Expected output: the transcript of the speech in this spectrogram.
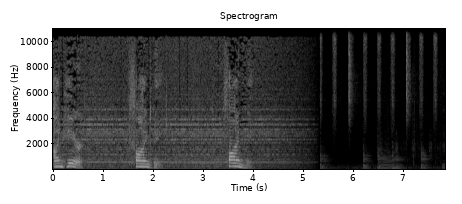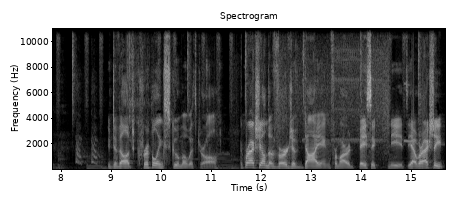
I'm here. Find me. Find me. You developed crippling skooma withdrawal. Like we're actually on the verge of dying from our basic needs. Yeah, we're actually...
